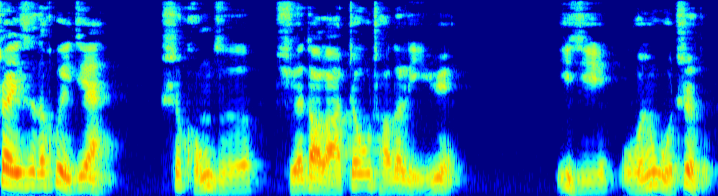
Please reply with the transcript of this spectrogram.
这一次的会见，使孔子学到了周朝的礼乐以及文物制度。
